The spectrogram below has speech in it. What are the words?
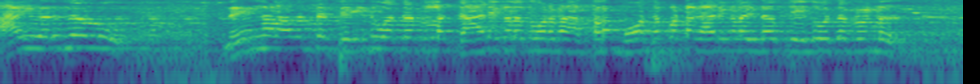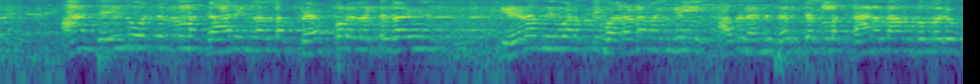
ആയി വരുന്നേ ഉള്ളൂ. നിങ്ങൾ അതിന്റെ ചെയ്തു വച്ചിട്ടുള്ള കാര്യങ്ങൾ എന്ന് പറഞ്ഞാൽ അത്ര മോശപ്പെട്ട കാര്യങ്ങൾ ഇതിനകത്ത് ചെയ്തു വച്ചിട്ടുണ്ട്. ആ ചെയ്തു വച്ചിട്ടുള്ള കാര്യങ്ങളുടെ പേപ്പർ കെട്ടുകൾ ഇടനിവർത്തി വരണമെങ്കിൽ അതിനനുസരിച്ചിട്ടുള്ള കാലതാമസം വരും.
